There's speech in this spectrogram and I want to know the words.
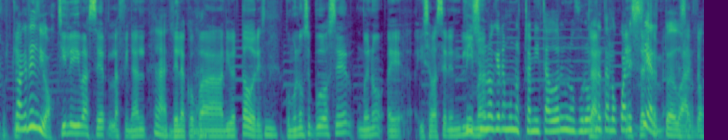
porque Lo agredió. Chile iba a ser la final Claro, de la Copa Libertadores. Mm. Como no se pudo hacer, bueno, eh, y se va a hacer en Dice Lima. uno que éramos unos tramitadores, unos burócratas, Claro, lo cual es cierto, Eduardo.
